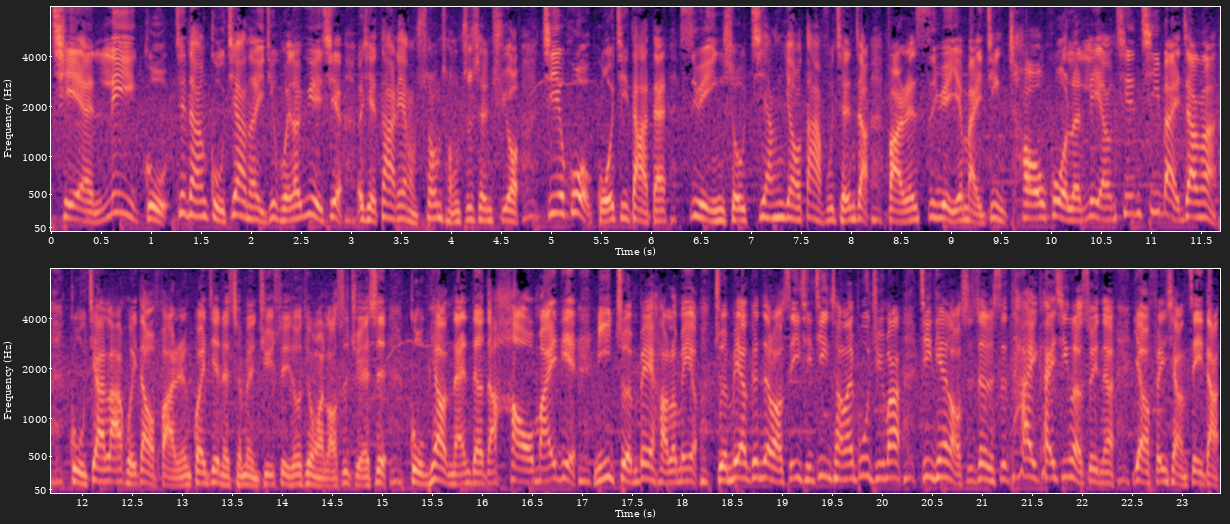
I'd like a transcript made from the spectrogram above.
潜力股，这档股价呢已经回到月线，而且大量双重支撑区哦，接获国际大单，四月营收。将要大幅成长，法人四月也买进超过了两千七百张啊，股价拉回到法人关键的成本区，所以说听完老师觉得是股票难得的好买点，你准备好了没有？准备要跟着老师一起进场来布局吗？今天老师真的是太开心了，所以呢要分享这一档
